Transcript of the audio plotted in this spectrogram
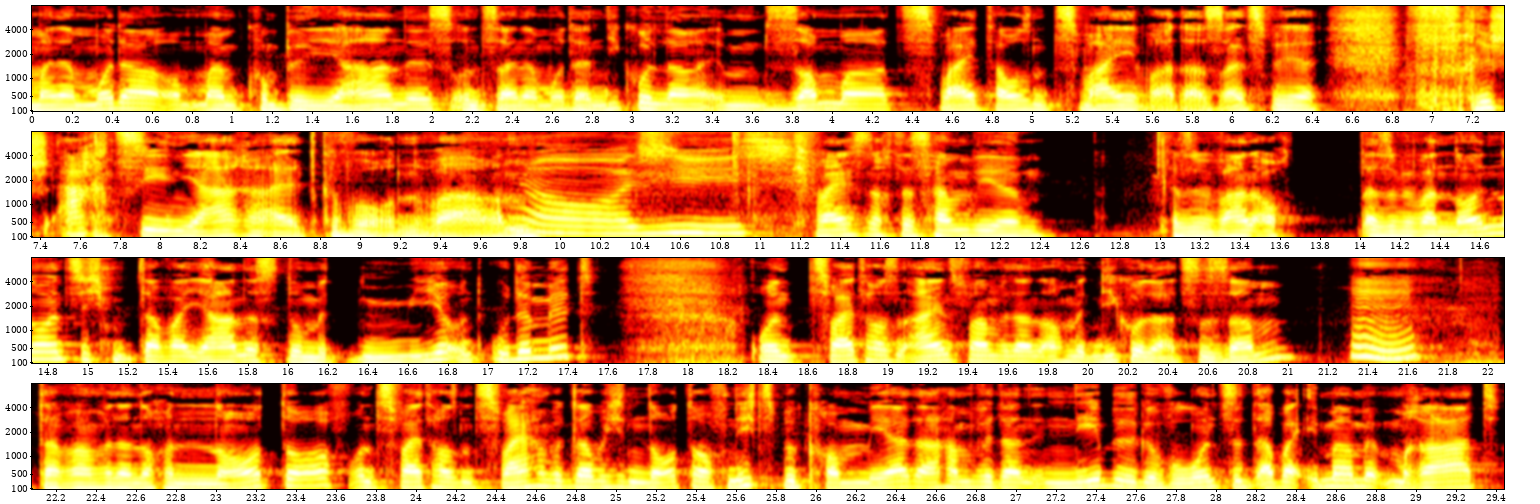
meiner Mutter und meinem Kumpel Janis und seiner Mutter Nicola im Sommer 2002 war das, als wir frisch 18 Jahre alt geworden waren. Oh, süß. Ich weiß noch, das haben wir, also wir waren auch, also wir waren 99, da war Janis nur mit mir und Ude mit. Und 2001 waren wir dann auch mit Nicola zusammen. Da waren wir dann noch in Norddorf und 2002 haben wir, glaube ich, in Norddorf nichts bekommen mehr. Da haben wir dann in Nebel gewohnt, sind aber immer mit dem Rad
